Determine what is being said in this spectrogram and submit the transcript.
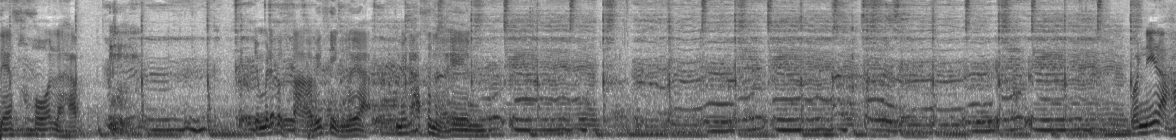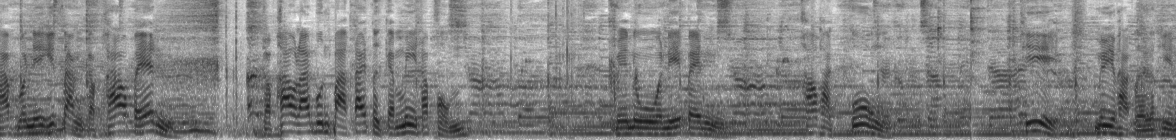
ดสโค้ดเหรอครับ ยังไม่ได้ปรึกษากับพี่สิงห์เลยอะ ไม่กล้าเสนอเอง วันนี้เหรอครับ วันนี้คิดสั่งกับข้าวเป็น กับข้าวร้านบุญปากใต้ตึกแกรมมี่ครับผม เมนูวันนี้เป็นข้าวผัดกุ้ง ที่ไม่มีผักเลยสักชิ้น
